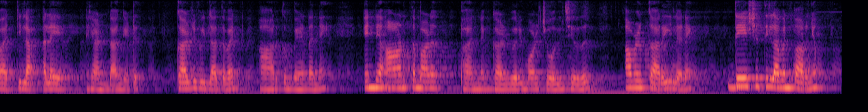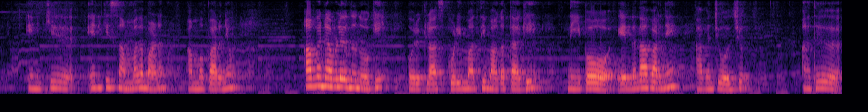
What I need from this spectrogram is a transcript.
പറ്റില്ല അല്ലേ? രണ്ടാം കെട്ട്. കഴിവില്ലാത്തവൻ ആർക്കും വേണ്ടെന്നെ. എന്റെ ആണത്തമാണ് പന്ന കഴിവറിമോൾ ചോദ്യം ചെയ്തത്. അവൾക്കറിയില്ലെന്നെ. ദേഷ്യത്തിൽ അവൻ പറഞ്ഞു എനിക്ക് എനിക്ക് സമ്മതമാണ് അമ്മ പറഞ്ഞു. അവൻ അവളെ ഒന്ന് നോക്കി ഒരു ഗ്ലാസ് കൂടി മദ്യം അകത്താക്കി നീ ഇപ്പോൾ എന്നതാ പറഞ്ഞേ അവൻ ചോദിച്ചു. അത്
